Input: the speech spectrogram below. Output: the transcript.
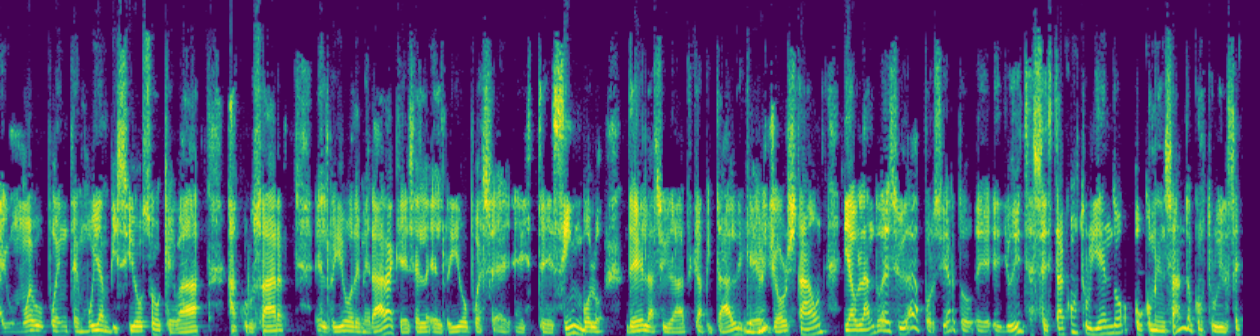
hay un nuevo puente muy ambicioso que va a cruzar el río de Merara, que es el, el río pues eh, este símbolo de la ciudad capital, que es Georgetown. Y hablando de ciudad, por cierto, eh, eh, Judith, se está construyendo o comenzando a construirse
